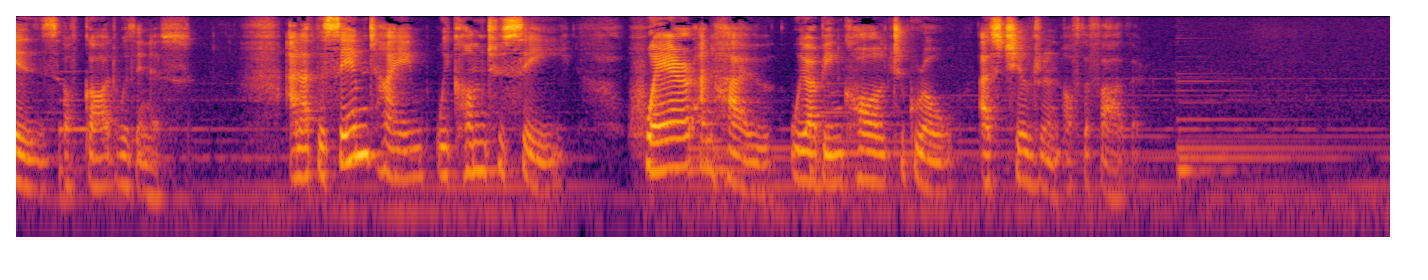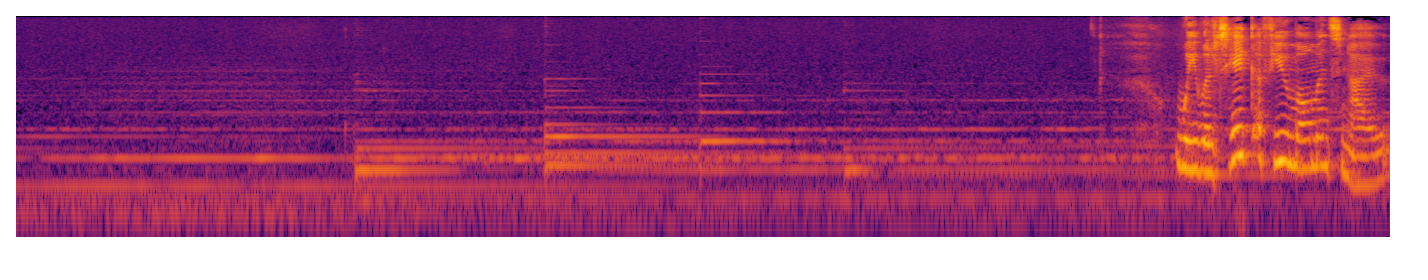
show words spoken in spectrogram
is of God within it. And at the same time, we come to see where and how we are being called to grow as children of the Father. We will take a few moments now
